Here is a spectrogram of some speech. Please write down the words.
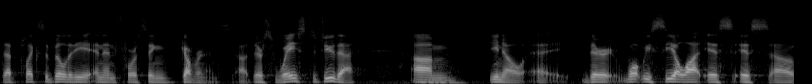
that flexibility and enforcing governance. Uh, there's ways to do that. Um, mm. You know, uh, there, what we see a lot is, is uh,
